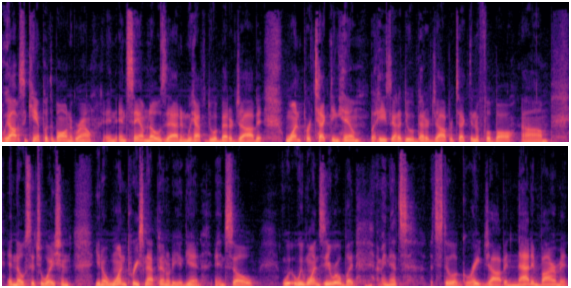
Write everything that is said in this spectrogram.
we obviously can't put the ball on the ground, and, and Sam knows that, and we have to do a better job at one protecting him, but he's got to do a better job protecting the football um, in no situation. You know, one pre-snap penalty again, and so we, we want zero, but I mean that's it's still a great job in that environment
